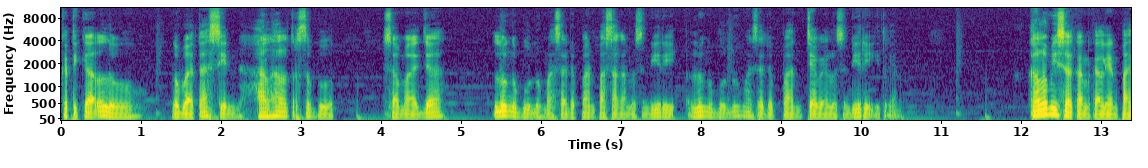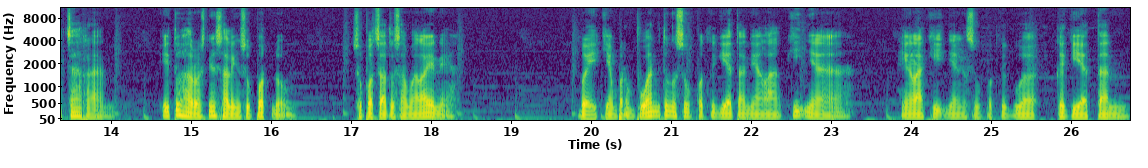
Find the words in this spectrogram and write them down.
Ketika lo ngebatasin hal-hal tersebut sama aja lu ngebunuh masa depan pasangan lu sendiri, lu ngebunuh masa depan cewek lu sendiri gitu kan. Kalau misalkan kalian pacaran, itu harusnya saling support dong. Support satu sama lain ya. Baik, yang perempuan itu ngesupport kegiatan yang lakinya, yang lakinya ngesupport ke gua kegiatan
